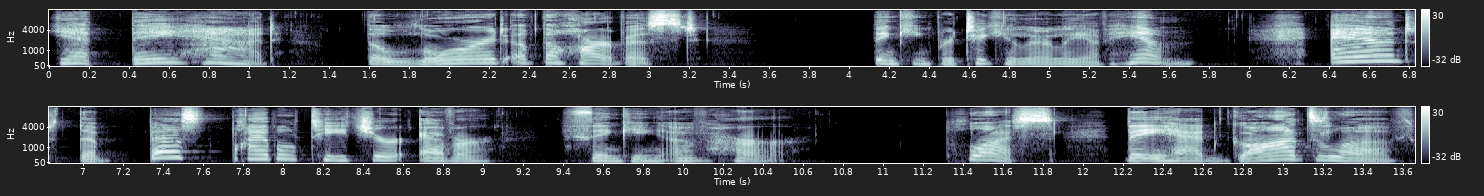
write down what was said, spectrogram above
Yet they had the Lord of the harvest, thinking particularly of him, and the best Bible teacher ever, thinking of her. Plus, they had God's love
